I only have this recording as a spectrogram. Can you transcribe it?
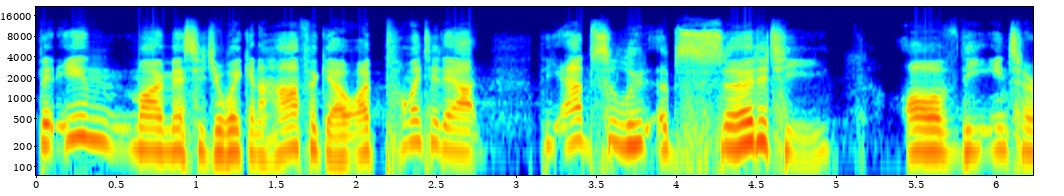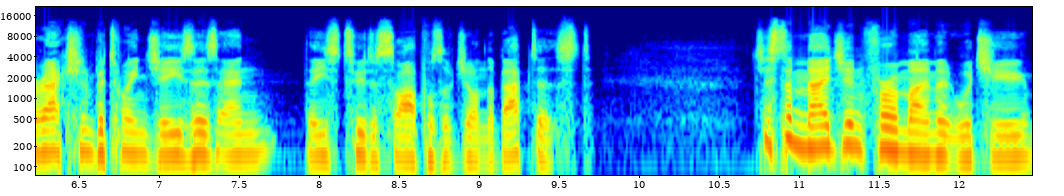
But in my message a week and a half ago, I pointed out the absolute absurdity of the interaction between Jesus and these two disciples of John the Baptist. Just imagine for a moment, would you?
